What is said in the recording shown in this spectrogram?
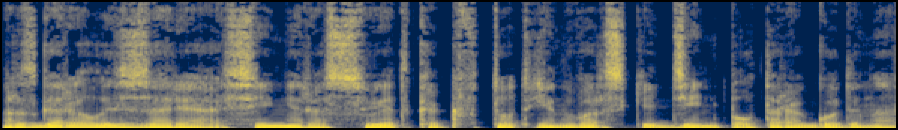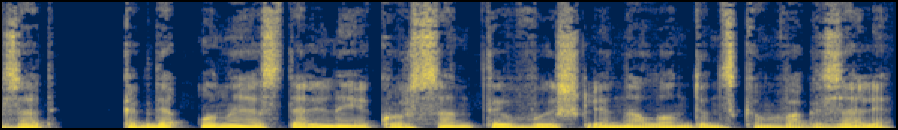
Разгоралась заря, синий рассвет, как в тот январский день полтора года назад, когда он и остальные курсанты вышли на лондонском вокзале,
